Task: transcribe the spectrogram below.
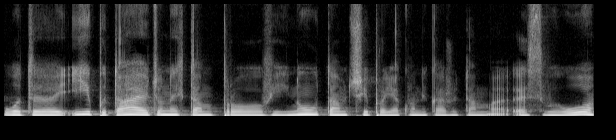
от, е, і питають у них там про війну, там, чи про, як вони кажуть, там СВО,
